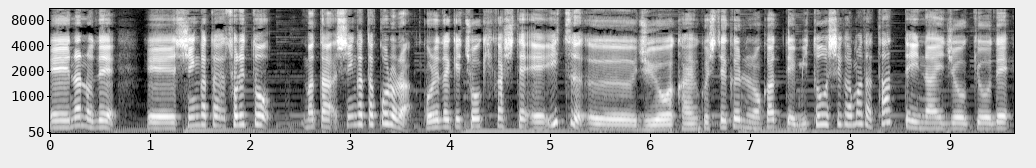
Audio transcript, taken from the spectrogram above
えー、なので、えー、新型、それとまた、新型コロナ、これだけ長期化して、えいつ需要が回復してくるのかっていう見通しがまだ立っていない状況で、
